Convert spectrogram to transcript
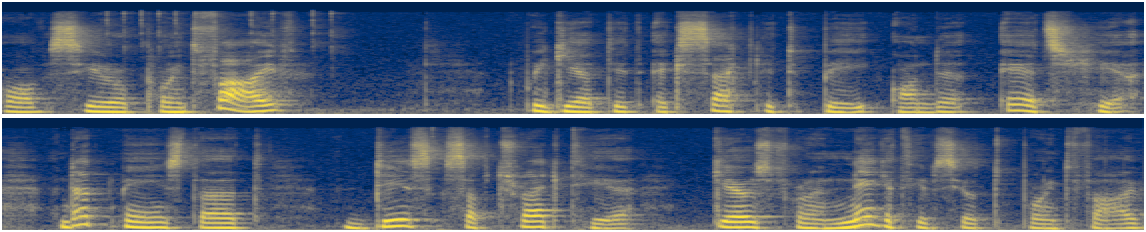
of 0.5 we get it exactly to be on the edge here. And that means that this subtract here goes from a negative 0.5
